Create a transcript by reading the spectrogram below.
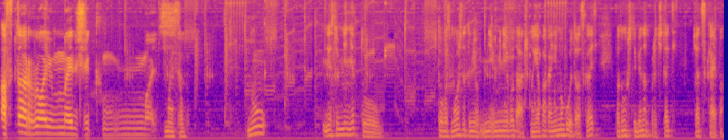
А второй Magic. Missile. Ну, если у меня нет, то, то возможно, ты мне, мне, мне его дашь. Но я пока не могу этого сказать, потому что тебе надо прочитать чат скайпа.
